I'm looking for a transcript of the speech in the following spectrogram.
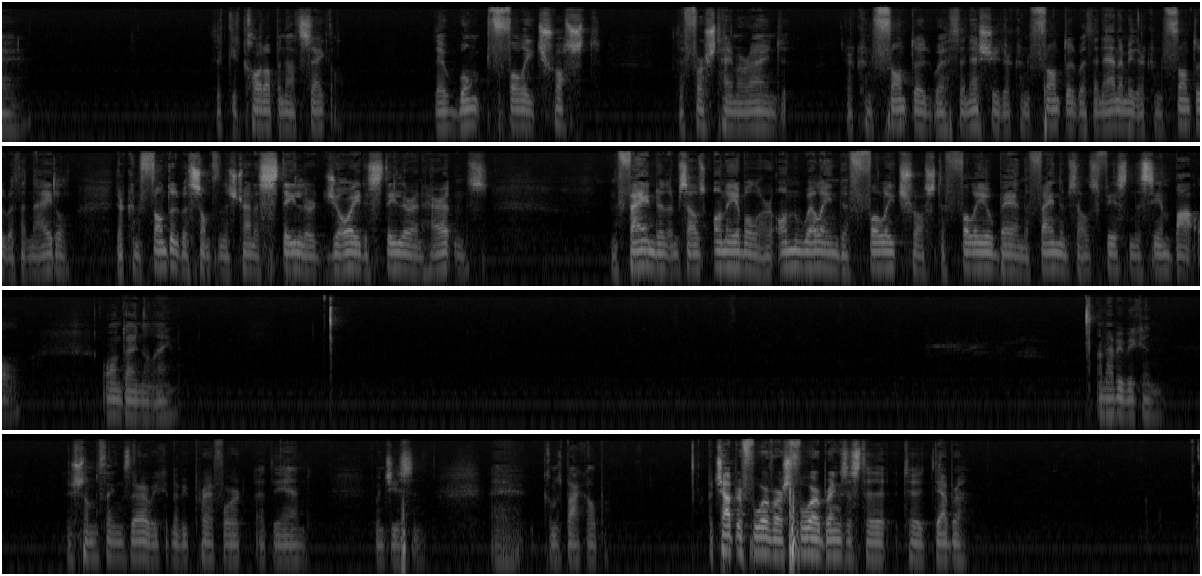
that get caught up in that cycle. They won't fully trust the first time around. They're confronted with an issue, they're confronted with an enemy, they're confronted with an idol, they're confronted with something that's trying to steal their joy, to steal their inheritance and find themselves unable or unwilling to fully trust, to fully obey, and they find themselves facing the same battle on down the line. And maybe we can, there's some things there we could maybe pray for at the end when Jason uh, comes back up. But chapter 4, verse 4 brings us to, to Deborah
